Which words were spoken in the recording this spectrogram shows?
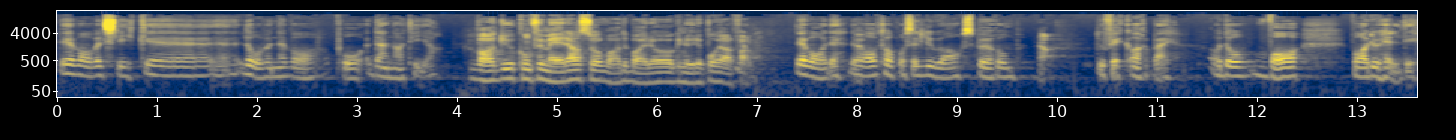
Det var vel slik eh, lovene var på denne tida. Var du konfirmera, så var det bare å gnure på, iallfall? Ja, det var det. Det var å ta på seg lua og spørre om ja. du fikk arbeid. Og da var, var du heldig.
